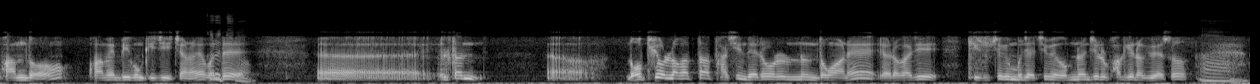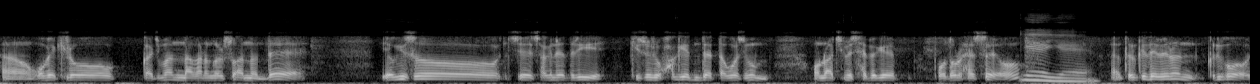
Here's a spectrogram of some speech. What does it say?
괌도 괌에 미군 기지 있잖아요. 근데 그렇죠. 에, 일단 어, 높이 올라갔다 다시 내려오는 동안에 여러 가지 기술적인 문제점이 없는지를 확인하기 위해서 아, 어, 500km 까지만 나가는 걸 쏘았는데 여기서 이제 자기네들이 기술이 확인됐다고 지금 오늘 아침에 새벽에 보도를 했어요. 예, 예. 어, 그렇게 되면은 그리고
